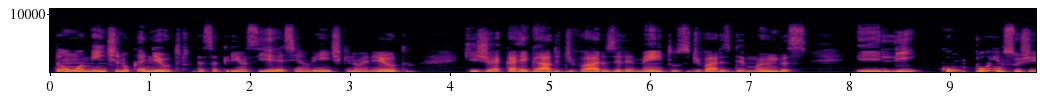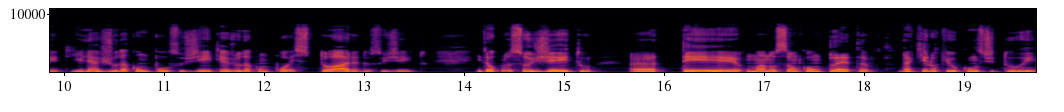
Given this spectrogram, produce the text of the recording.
Então, o ambiente nunca é neutro dessa criança. E esse ambiente que não é neutro, que já é carregado de vários elementos, de várias demandas, ele compõe o sujeito, e ele ajuda a compor o sujeito e ajuda a compor a história do sujeito. Então, para o sujeito uh, ter uma noção completa daquilo que o constitui,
